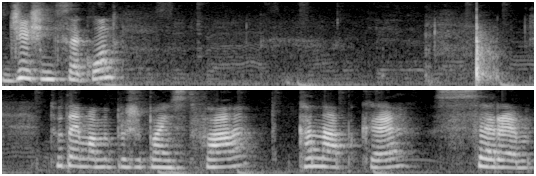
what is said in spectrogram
10 sekund. Tutaj mamy, proszę Państwa, kanapkę z serem.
